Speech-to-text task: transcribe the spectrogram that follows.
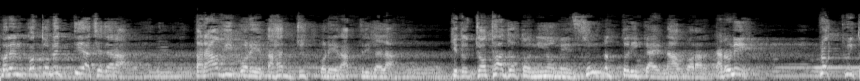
বলেন, কত ব্যক্তি আছে যারা পড়ে পড়ে রাত্রিবেলা, কিন্তু যথাযথ নিয়মে তরিকায় না কারণে, প্রকৃত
